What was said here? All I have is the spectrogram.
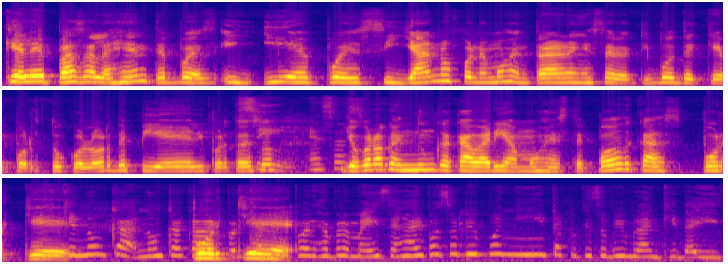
¿qué le pasa a la gente? Pues, y, y eh, pues si ya nos ponemos a entrar en estereotipos de que por tu color de piel y por todo eso, yo creo que nunca acabaríamos este podcast porque... Es que nunca, nunca acaba porque, por ejemplo, me dicen, ay, vos sos bien bonita porque sos bien blanquita y,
